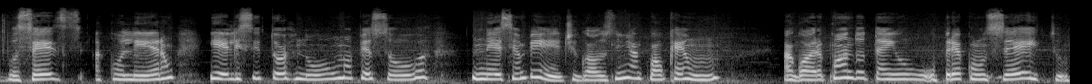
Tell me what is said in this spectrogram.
Vocês acolheram e ele se tornou uma pessoa nesse ambiente, igualzinho a qualquer um. Agora, quando tem o, o preconceito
